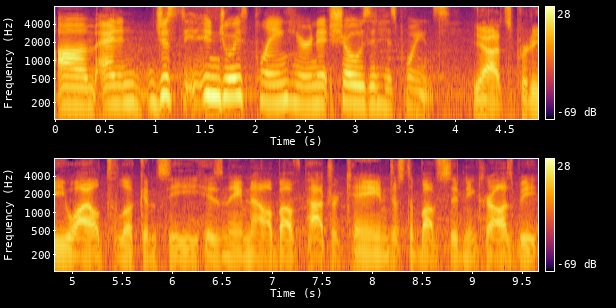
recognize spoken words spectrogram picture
um, and just enjoys playing here, and it shows in his points. Yeah, it's pretty wild to look and see his name now above Patrick Kane, just above Sidney Crosby.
